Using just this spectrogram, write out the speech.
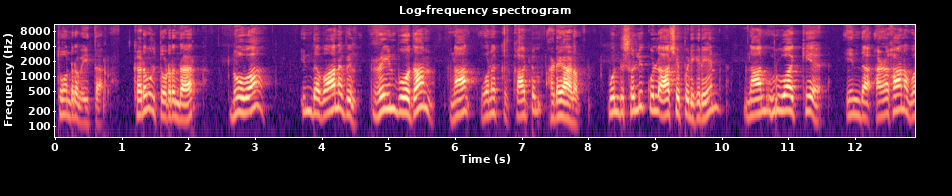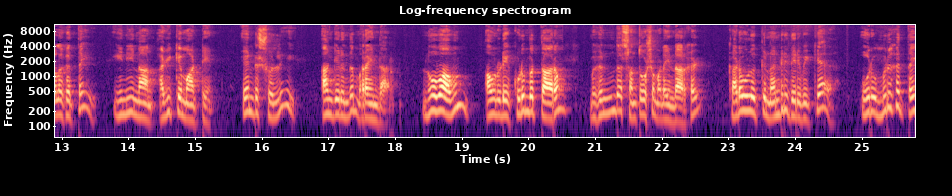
தோன்ற வைத்தார். கடவுள் தொடர்ந்தார் நோவா இந்த வானவில் ரெயின்போ தான் நான் உனக்கு காட்டும் அடையாளம். ஒன்று சொல்லிக்கொள்ள ஆசைப்படுகிறேன். நான் உருவாக்கிய இந்த அழகான உலகத்தை இனி நான் அழிக்க மாட்டேன் என்று சொல்லி அங்கிருந்து மறைந்தார். நோவாவும் அவனுடைய குடும்பத்தாரும் மிகுந்த சந்தோஷம் அடைந்தார்கள் கடவுளுக்கு நன்றி தெரிவிக்க ஒரு மிருகத்தை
